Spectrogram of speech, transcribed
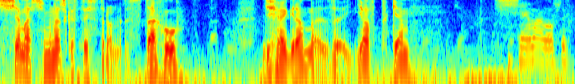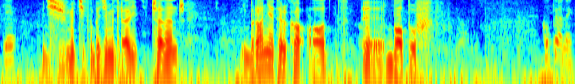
Siema, siemaneczko z tej strony Stachu. Dzisiaj gramy z Joftkiem. Siemano wszystkim. W dzisiejszym odcinku będziemy grali challenge. Bronię tylko od y, botów. Kupionych,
